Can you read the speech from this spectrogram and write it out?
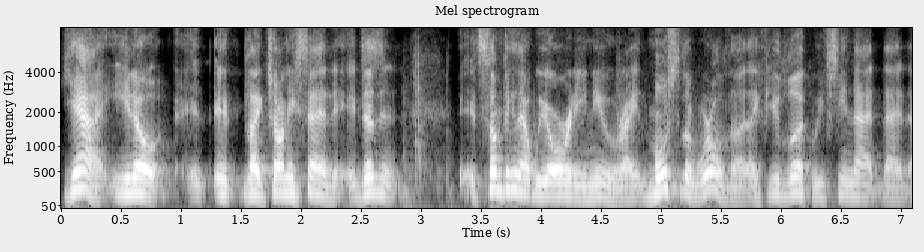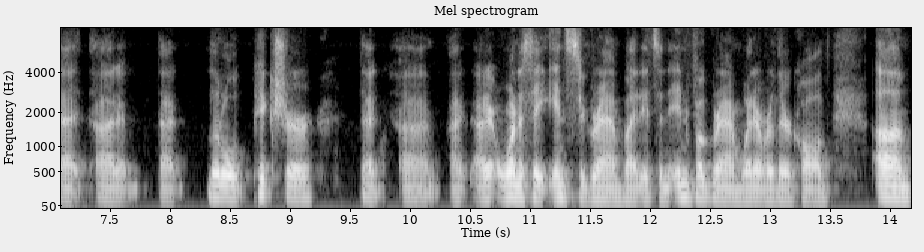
Yeah, you know, it, it like Johnny said, it doesn't. It's something that we already knew, right? Most of the world, uh, if you look, we've seen that that that uh, that little picture that uh, I, I want to say Instagram, but it's an infogram, whatever they're called, um,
